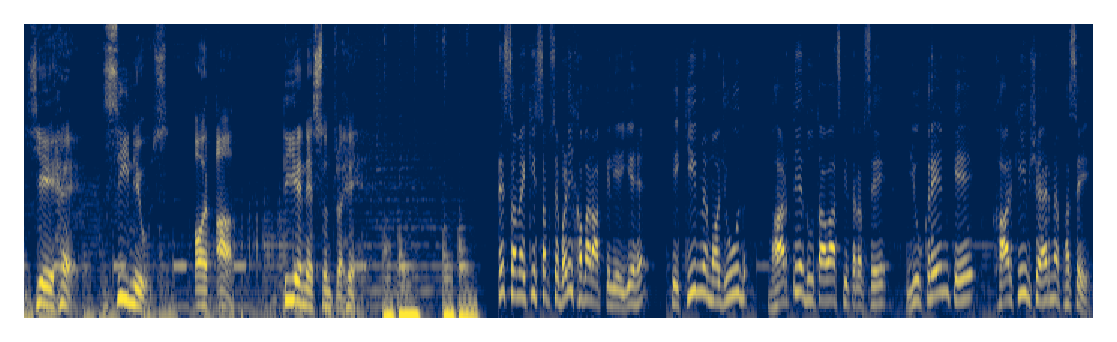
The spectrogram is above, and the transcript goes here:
ये है जी न्यूज़ और आप डीएनए सुन रहे हैं इस समय की सबसे बड़ी खबर आपके लिए यह है कि कीव में मौजूद भारतीय दूतावास की तरफ़ से यूक्रेन के खारकीव शहर में फंसे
